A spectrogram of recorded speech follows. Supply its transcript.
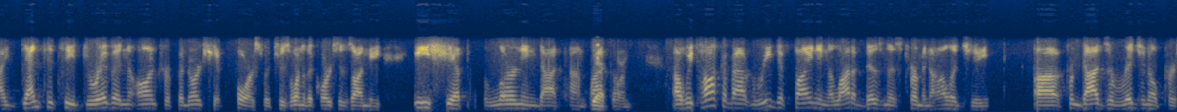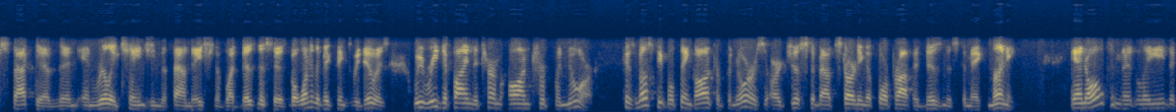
identity driven entrepreneurship course, which is one of the courses on the eshiplearning.com platform, uh, we talk about redefining a lot of business terminology uh, from God's original perspective and, and really changing the foundation of what business is. But one of the big things we do is we redefine the term entrepreneur because most people think entrepreneurs are just about starting a for profit business to make money. And ultimately, the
